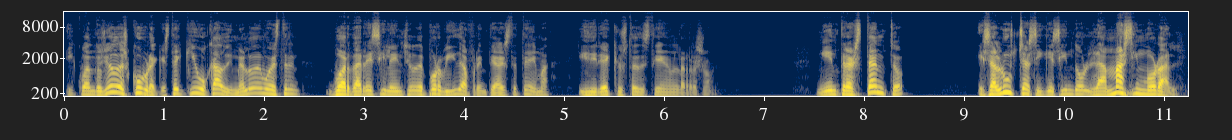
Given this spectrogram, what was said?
Y cuando yo descubra que esté equivocado y me lo demuestren, guardaré silencio de por vida frente a este tema y diré que ustedes tienen la razón. Mientras tanto, esa lucha sigue siendo la más inmoral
